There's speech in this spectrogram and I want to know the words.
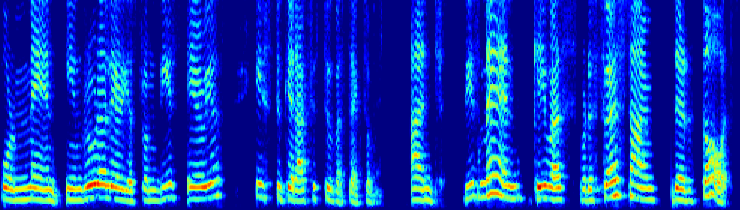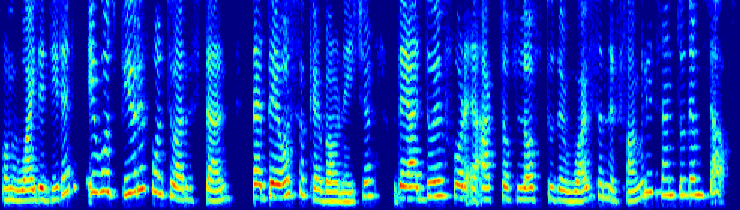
for men in rural areas from these areas is to get access to vasectomy. And these men gave us for the first time their thoughts on why they did it. It was beautiful to understand that they also care about nature. They are doing for an act of love to their wives and their families and to themselves.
